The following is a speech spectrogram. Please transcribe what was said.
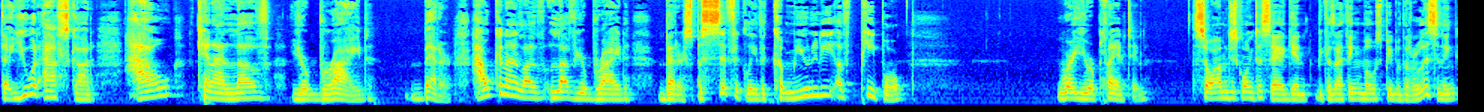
That you would ask God, how can I love your bride better? How can I love love your bride better? Specifically, the community of people where you're planted. So I'm just going to say again, because I think most people that are listening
